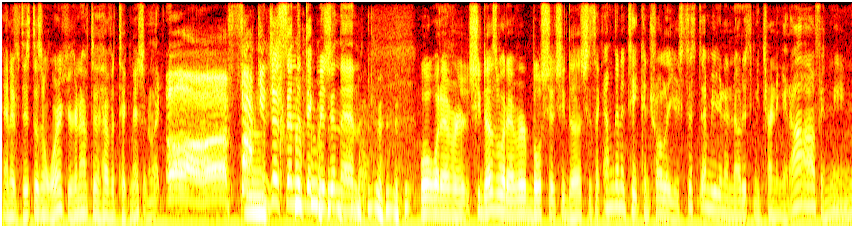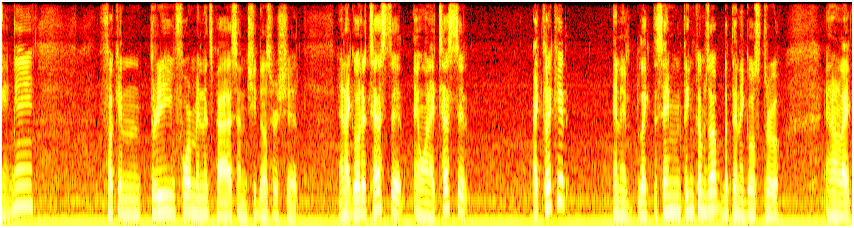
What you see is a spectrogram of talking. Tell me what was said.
and if this doesn't work, you're gonna have to have a technician. I'm like, oh, fucking just send the technician then. well, whatever. She does whatever bullshit she does. She's like, I'm gonna take control of your system. You're gonna notice me turning it off and me, me, me. Fucking three, four minutes pass and she does her shit. And I go to test it, and when I test it, I click it, and it like the same thing comes up, but then it goes through, and I'm like,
